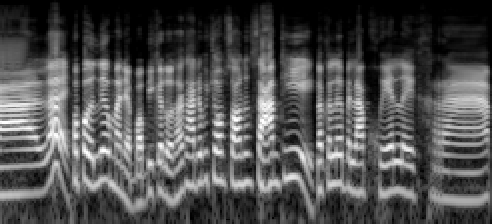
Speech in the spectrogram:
กันเลยพอเปิดเรื่องมาเนี่ยบ๊อบบี้กระโดดทักทายท่านผู้ชม2-3ถึงที่แล้วก็เริ่มไปรับเควสเลยครับ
